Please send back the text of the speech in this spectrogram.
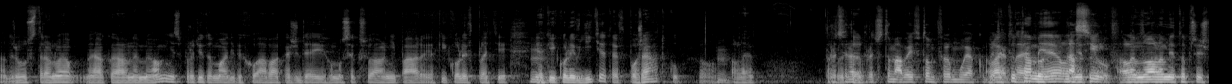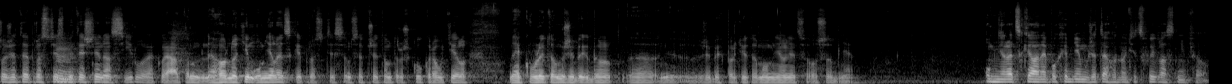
Na druhou stranu, já, jako já nemám nic proti tomu, ať vychovává každý homosexuální pár, jakýkoliv pleti, hmm. jakýkoliv dítě, to je v pořádku. Jo. Hmm. Ale proč, to, proč to má být v tom filmu jako ale to tam jako je, ale na sílu? Ale, no, ale mně to přišlo, že to je prostě hmm. zbytečně na sílu. Jako já tam nehodnotím umělecky, prostě jsem se při tom trošku kroutil, ne kvůli tomu, že bych, byl, eh, že bych proti tomu měl něco osobně. Umělecky ale nepochybně můžete hodnotit svůj vlastní film,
